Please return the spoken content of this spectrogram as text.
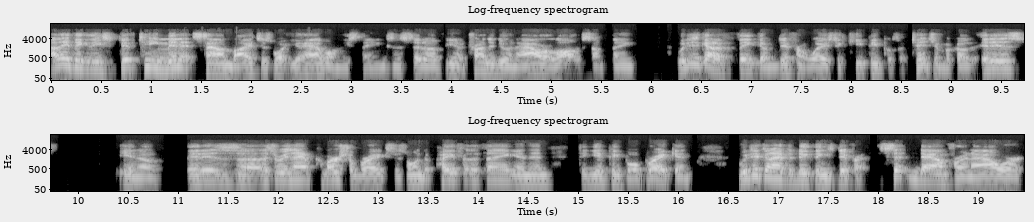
I think these 15 minute sound bites is what you have on these things instead of, you know, trying to do an hour long something. We just got to think of different ways to keep people's attention because it is, you know, it is, uh, that's the reason I have commercial breaks is one to pay for the thing and then to give people a break. And we're just going to have to do things different. Sitting down for an hour,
